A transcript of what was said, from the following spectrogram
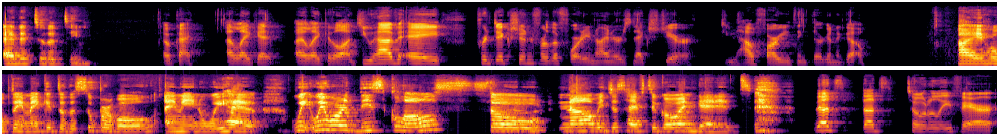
added to the team. Okay. I like it. I like it a lot. Do you have a prediction for the 49ers next year? Do you how far you think they're going to go? I hope they make it to the Super Bowl. I mean, we have we, we were this close so mm-hmm. now we just have to go and get it. that's that's totally fair.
